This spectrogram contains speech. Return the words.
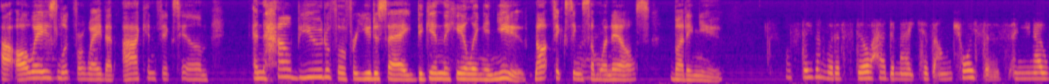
I always look for a way that I can fix him. And how beautiful for you to say, begin the healing in you, not fixing someone else, but in you. Well, Stephen would have still had to make his own choices, and you know,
